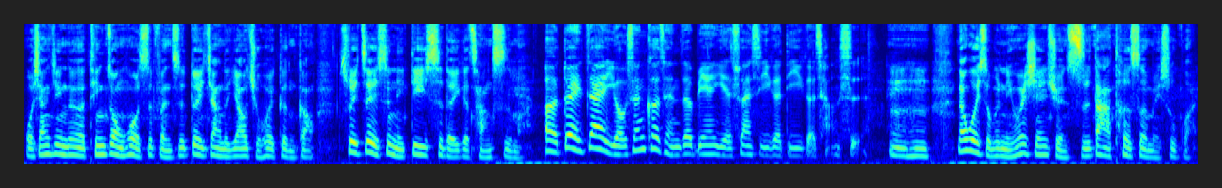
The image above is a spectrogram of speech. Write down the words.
我相信那个听众或者是粉丝对这样的要求会更高。所以这也是你第一次的一个尝试嘛？呃，对，在有声课程这边也算是一个第一个尝试。嗯哼，那为什么你会先选十大特色美术馆？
